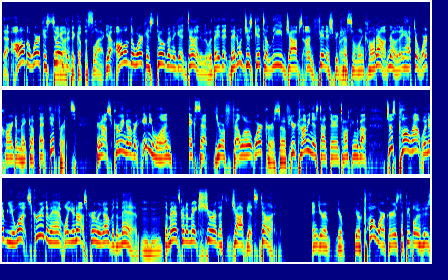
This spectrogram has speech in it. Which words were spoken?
Uh, All the work is still got to pick up the slack. yeah, all of the work is still going to get done. They, they they don't just get to leave jobs unfinished because Right. someone called out. No, they have to work hard to make up that difference. You're not screwing over anyone except your fellow workers. So if you're communist out there talking about just call out whenever you want, screw the man. Well, you're not screwing over the man. Mm-hmm. The man's going to make sure that the job gets done. And your your your coworkers, the people whose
